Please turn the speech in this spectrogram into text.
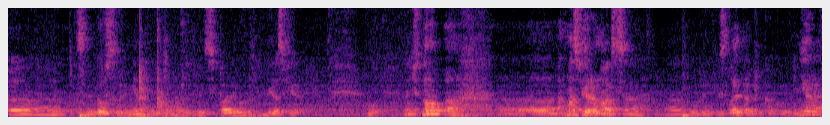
Э, следов современной либо, может быть, палеобиосферы. Вот. Значит, ну, э, э, атмосфера Марса углекислая, так же, как и у Венеры.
